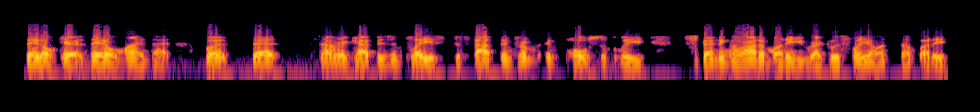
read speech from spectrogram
They don't care. They don't mind that. But that salary cap is in place to stop them from impulsively spending a lot of money recklessly on somebody.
